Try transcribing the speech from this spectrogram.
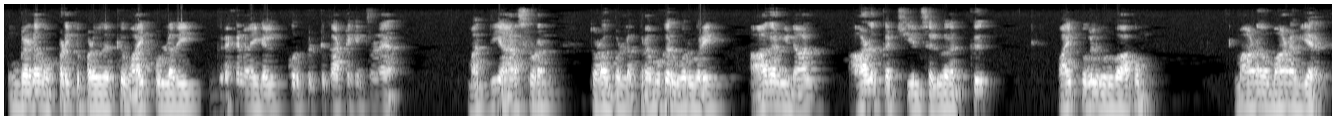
உங்களிடம் ஒப்படைக்கப்படுவதற்கு வாய்ப்புள்ளதை கிரக நிலைகள் குறிப்பிட்டு காட்டுகின்றன. மத்திய அரசுடன் தொடர்புள்ள பிரமுகர் ஒருவரின் ஆதரவினால் ஆளுங்கட்சியில் செல்வதற்கு வாய்ப்புகள் உருவாகும். மாணவ மாணவியர்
